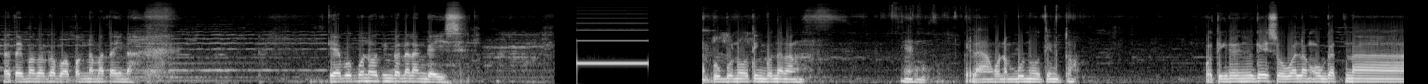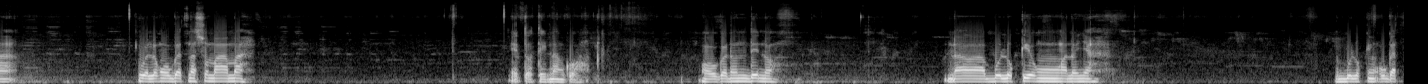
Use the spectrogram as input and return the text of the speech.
Wala tayong magagawa pag namatay na. Kaya bubunutin ko na lang guys. Bubunutin ko na lang. Yan. Kailangan ko nang bunutin to. O tingnan nyo guys, so walang ugat na walang ugat na sumama. Ito, tingnan ko. O ganun din oh. Nabulok yung ano niya. Nabulok yung ugat.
